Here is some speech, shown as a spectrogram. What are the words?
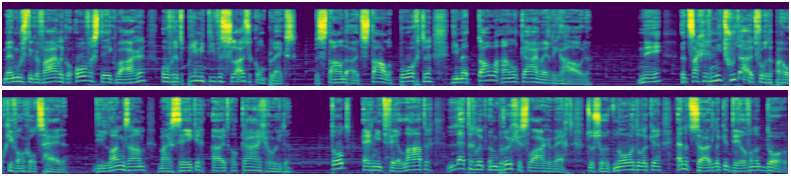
men moest de gevaarlijke oversteek wagen over het primitieve sluizencomplex, bestaande uit stalen poorten die met touwen aan elkaar werden gehouden. Nee, het zag er niet goed uit voor de parochie van Godsheide, die langzaam maar zeker uit elkaar groeide. Tot er niet veel later letterlijk een brug geslagen werd tussen het noordelijke en het zuidelijke deel van het dorp,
